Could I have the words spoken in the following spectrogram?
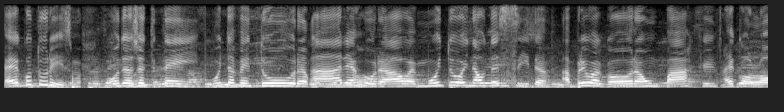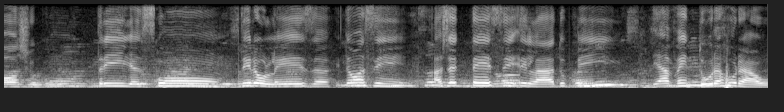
ecoturismo, onde a gente tem muita aventura, a área rural é muito enaltecida. Abriu agora um parque ecológico com trilhas, com tirolesa. Então, assim, a gente tem esse lado bem de aventura rural.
